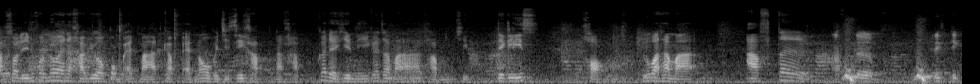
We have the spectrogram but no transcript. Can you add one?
ับสวัสดีทุกคนด้วยนะครับอยู่กับผมแอดมาร์กับแอดโนเปจิซี่ครับนะครับ ก็เดี๋ยวคลิปนี้ก็จะมาทำคลิปเด็กลิสของรุวัธรรมะ after after listic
